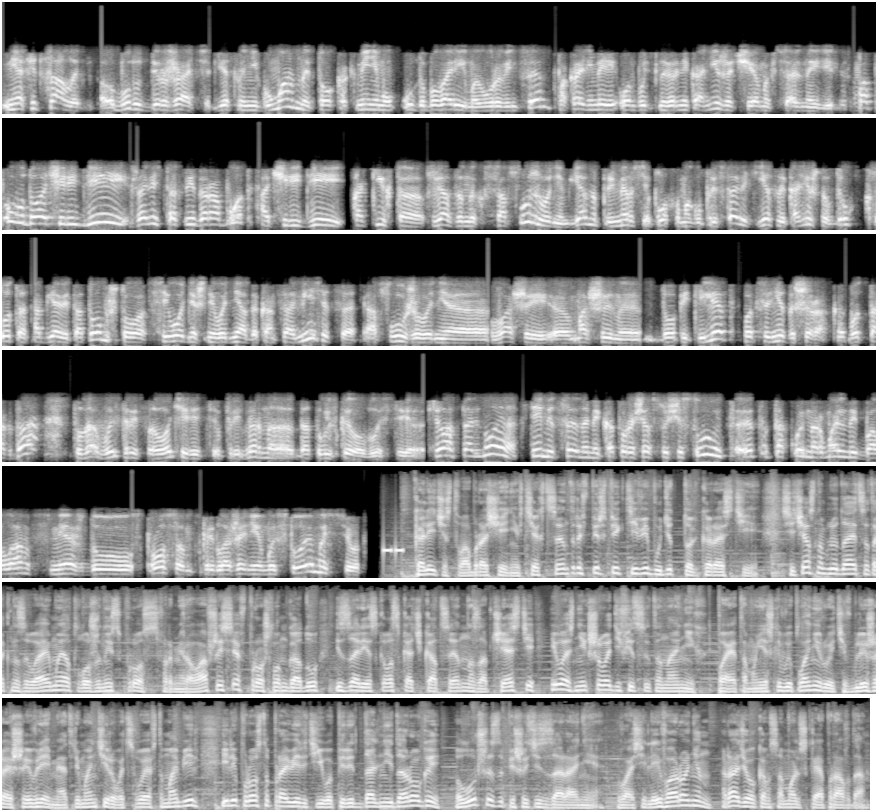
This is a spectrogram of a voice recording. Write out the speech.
неофициалы будут держать, если не гуманный, то как минимум удобоваримый уровень цен. По крайней мере, он будет наверняка ниже, чем официальные дилеры. По поводу очередей, зависит от вида работ. Очередей каких-то связанных с обслуживанием, я, например, себе плохо могу представить, если, конечно, вдруг кто-то объявит о том, что с сегодняшнего дня до конца месяца обслуживание вашей э, машины до пяти лет по цене доширака. Вот тогда туда выстроится очередь примерно до Тульской области области. Все остальное с теми ценами, которые сейчас существуют, это такой нормальный баланс между спросом, предложением и стоимостью. Количество обращений в техцентры в перспективе будет только расти. Сейчас наблюдается так называемый отложенный спрос, сформировавшийся в прошлом году из-за резкого скачка цен на запчасти и возникшего дефицита на них. Поэтому, если вы планируете в ближайшее время отремонтировать свой автомобиль или просто проверить его перед дальней дорогой, лучше запишитесь заранее. Василий Воронин, Радио «Комсомольская правда».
